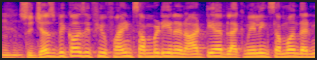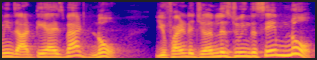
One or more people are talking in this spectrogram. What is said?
Mm-hmm. So just because if you find somebody in an RTI blackmailing someone, that means RTI is bad? No. You find a journalist doing the same? No.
